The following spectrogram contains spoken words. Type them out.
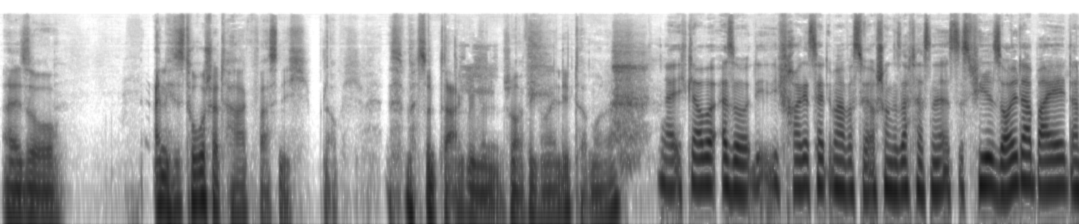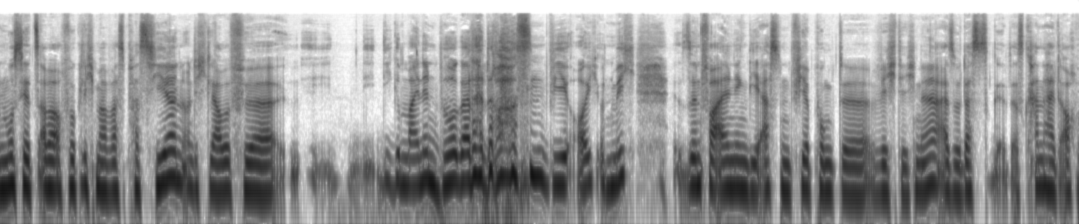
Also ein historischer Tag war es nicht, glaube ich. Das war so ein Tag, wie wir schon häufig mal erlebt haben, oder? Ja, ich glaube, also die, die, Frage ist halt immer, was du ja auch schon gesagt hast, ne? es ist viel Soll dabei, dann muss jetzt aber auch wirklich mal was passieren. Und ich glaube, für die gemeinen Bürger da draußen, wie euch und mich, sind vor allen Dingen die ersten vier Punkte wichtig. Ne? Also das, das kann halt auch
